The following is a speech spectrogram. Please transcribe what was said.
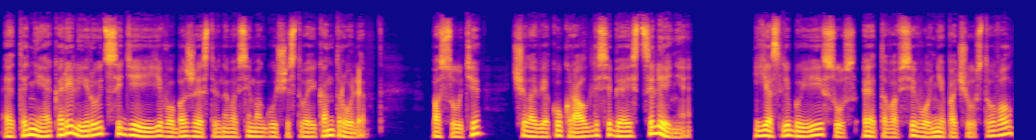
Это не коррелирует с идеей его божественного всемогущества и контроля. По сути, человек украл для себя исцеление. Если бы Иисус этого всего не почувствовал,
